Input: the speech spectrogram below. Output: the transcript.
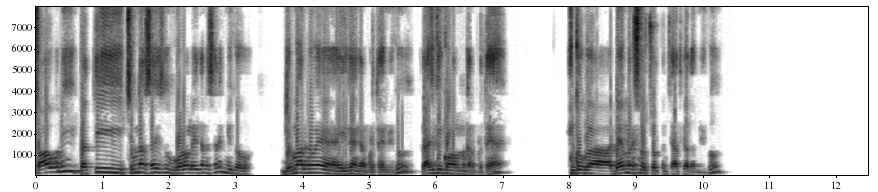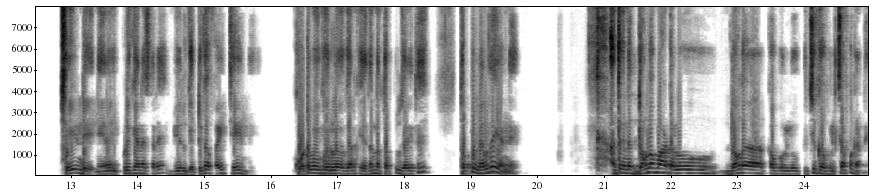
చావుని ప్రతి చిన్న సైజు గొడవలు ఏదైనా సరే మీకు దుర్మార్గమే ఇదిగా కనపడతాయి మీకు? రాజకీయ కోణంలో కనపడతాయా? ఇంకొక డైమెన్షన్ చూడటం చేత కదా మీకు? చేయండి. నేను ఇప్పటికైనా సరే మీరు గట్టిగా ఫైట్ చేయండి. కూటమిలో కనుక ఏదన్నా తప్పులు జరిగితే తప్పులు నిలదీయండి. అంతేకాని దొంగ మాటలు దొంగ కబుర్లు పిచ్చి కబుర్లు చెప్పకండి.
